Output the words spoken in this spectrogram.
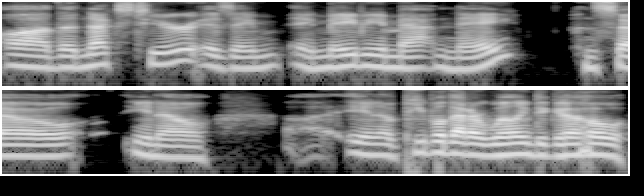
uh, the next tier is a a maybe matinee, and so you know. Uh, you know, people that are willing to go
